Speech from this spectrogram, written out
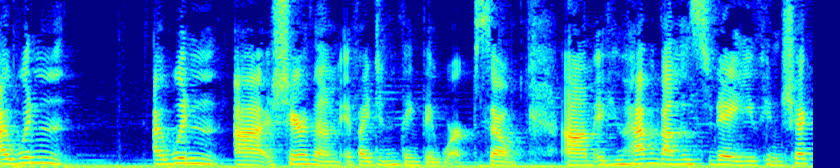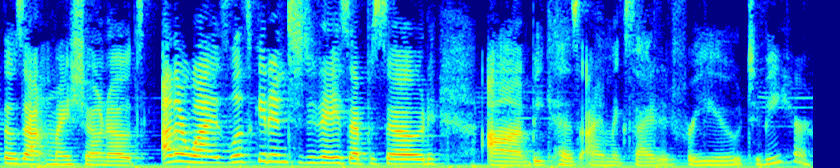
I wouldn't I wouldn't uh, share them if I didn't think they worked. So, um, if you haven't gotten those today, you can check those out in my show notes. Otherwise, let's get into today's episode uh, because I'm excited for you to be here.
